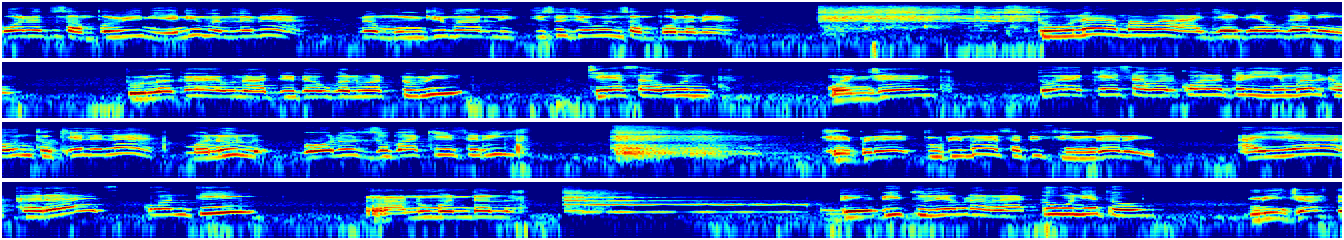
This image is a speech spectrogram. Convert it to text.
कोणाचं संपवीन हे नाही म्हणलं म्या मी मुंगी मारली तिचं जेवण संपवलं म्या तू ना मावा अजय देवगण तुला काय येऊन अजय देवगण वाटतो मी केसाहून म्हणजे तो या केसावर कोणातरी इमर खाऊन थुकेले ना म्हणून बोलो जुबा केसरी खेपडे तू बी माझ्यासाठी सिंगर आहे अय्या खरंच कोणती रानू मंडल बेबी तुला एवढा राग काहून येतो मी जास्त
